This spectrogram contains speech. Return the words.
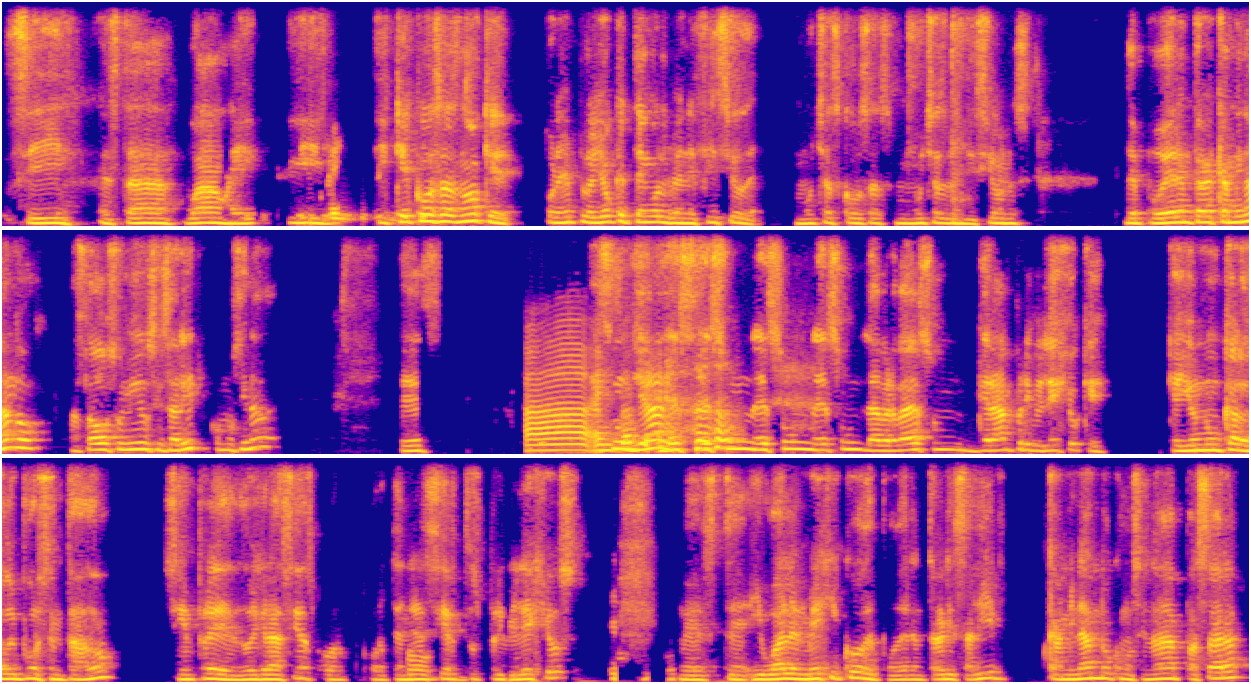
Sí, está, wow. Y, y, y qué cosas, ¿no? Que, por ejemplo, yo que tengo el beneficio de muchas cosas, muchas bendiciones, de poder entrar caminando a Estados Unidos y salir como si nada. Es, Ah, es un entonces, ya, es, es un, es un, es un, la verdad es un gran privilegio que, que yo nunca lo doy por sentado. Siempre doy gracias por, por tener ciertos privilegios. Este, igual en México, de poder entrar y salir caminando como si nada pasara.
